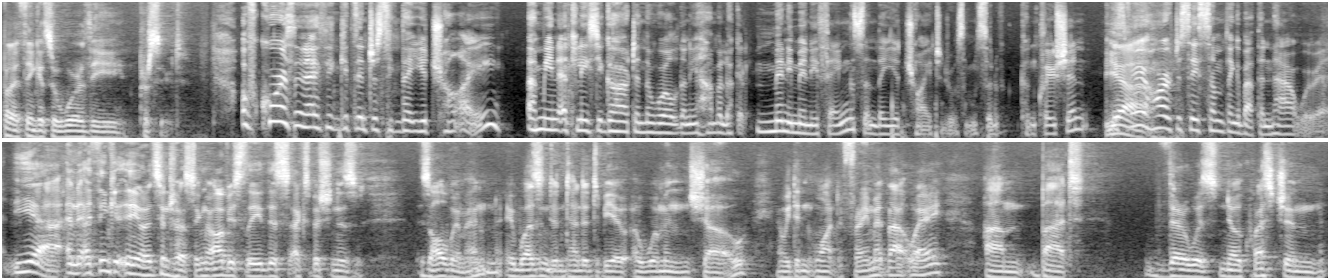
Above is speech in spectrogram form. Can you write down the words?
but I think it's a worthy pursuit. Of course, and I think it's interesting that you try. I mean, at least you go out in the world and you have a look at many, many things, and then you try to draw some sort of conclusion. Yeah. It's very hard to say something about the now we're in. Yeah, and I think you know it's interesting. Obviously, this exhibition is is all women. It wasn't intended to be a, a women's show, and we didn't want to frame it that way. Um, but there was no question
